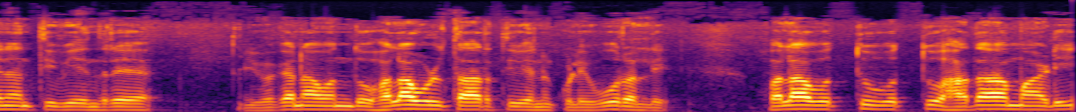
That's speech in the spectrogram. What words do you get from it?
ಏನಂತೀವಿ ಅಂದರೆ, ಇವಾಗ ನಾವೊಂದು ಹೊಲ ಉಳ್ತಾ ಇರ್ತೀವಿ ಅಂದ್ಕೊಳ್ಳಿ ಊರಲ್ಲಿ. ಹೊಲ ಒತ್ತು ಒತ್ತು ಹದ ಮಾಡಿ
